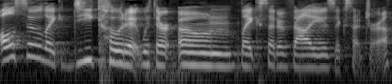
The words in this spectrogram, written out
also like decode it with their own like set of values etc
